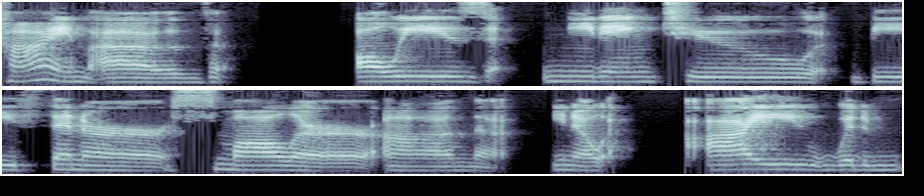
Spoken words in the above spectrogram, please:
time of always needing to be thinner, smaller. Um, you know, I would,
